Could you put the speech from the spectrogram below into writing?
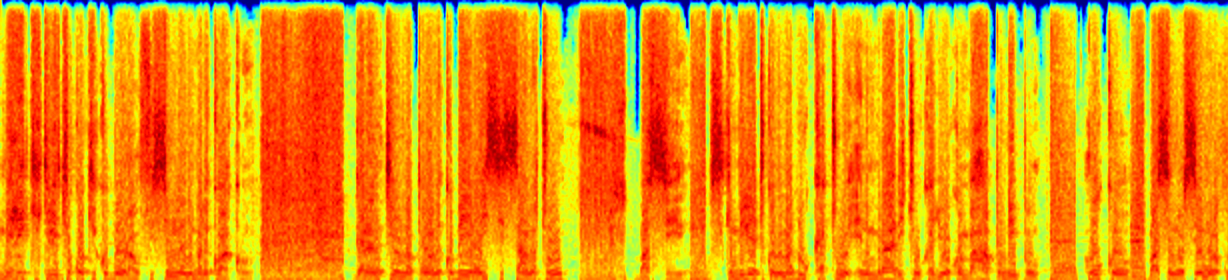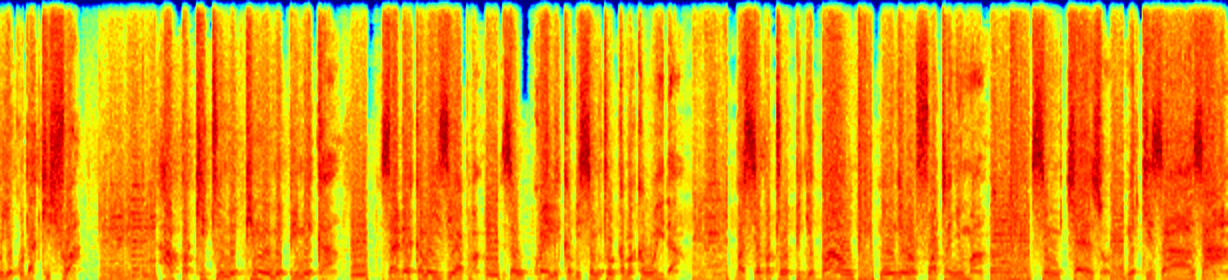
Miliki kilichokuwa kiko bora ofisini na nyumbani kwako garantia unapewa ni kwa bei rahisi sana tu. Basi usikimbilie tu kwenye maduka tu, ni mradi tu ukajua kwamba hapo ndipo huko, basi ndio sehemu unakuja kudakishwa. Hapa kitu imepimwa, imepimika. Zaga kama hizi hapa za ukweli kabisa, mtoto kama kawaida. Basi hapa tunapiga bao na wengine wanafuata nyuma, si mchezo, ni kizaazaa.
